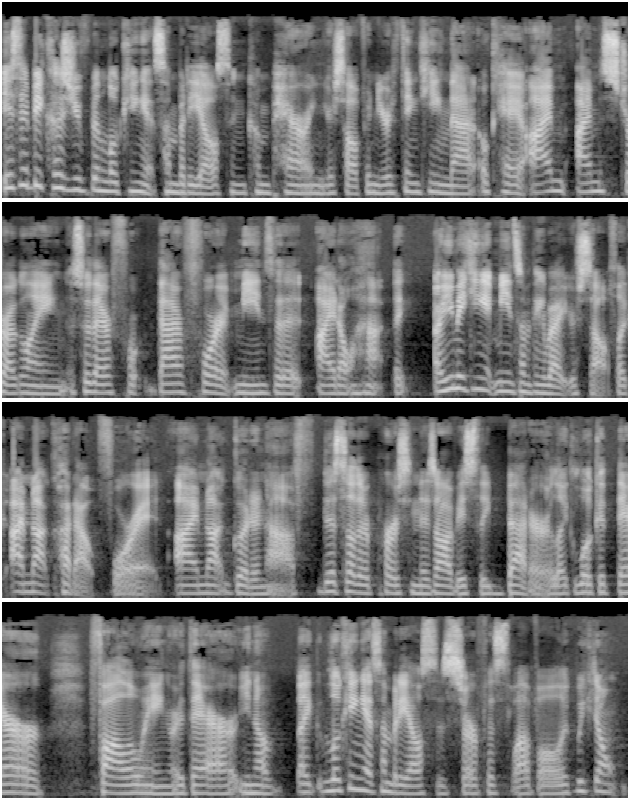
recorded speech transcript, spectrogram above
is it because you've been looking at somebody else and comparing yourself and you're thinking that okay i'm i'm struggling so therefore therefore it means that i don't have like are you making it mean something about yourself? Like i'm not cut out for it. I'm not good enough. This other person is obviously better. Like look at their following or their you know like looking at somebody else's surface level. Like we don't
